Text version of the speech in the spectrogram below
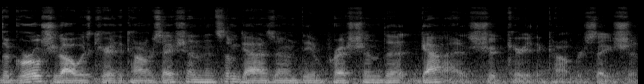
the girl should always carry the conversation, and some guys own the impression that guys should carry the conversation.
